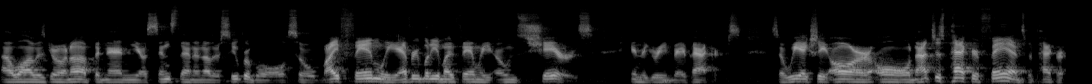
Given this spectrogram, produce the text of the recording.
uh, while I was growing up, and then you know since then another Super Bowl. So my family, everybody in my family owns shares in the Green Bay Packers. So we actually are all not just Packer fans, but Packer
